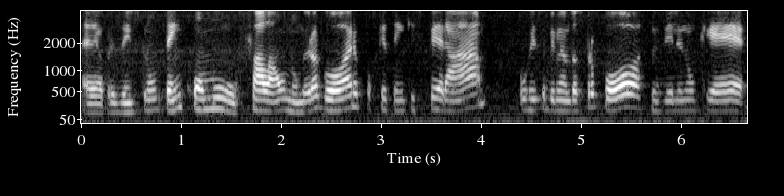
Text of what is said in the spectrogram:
É, o presidente não tem como falar um número agora, porque tem que esperar o recebimento das propostas, e ele não quer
